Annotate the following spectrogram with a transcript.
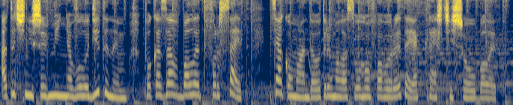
а точніше вміння володіти ним, показав балет Форсайт. Ця команда отримала свого фаворита як кращий шоу-балет.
